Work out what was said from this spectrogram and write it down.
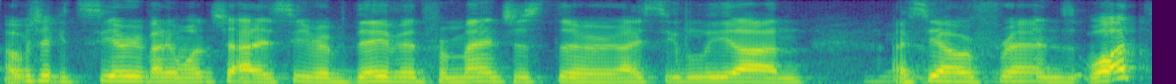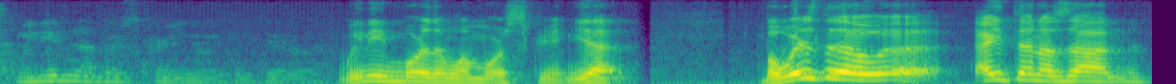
I wish I could see everybody in one shot. I see Reb David from Manchester. I see Leon. I see our friends. What? We need another screen we can do. We need more than one more screen. Yeah. But where's the uh, Aitan Azan?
